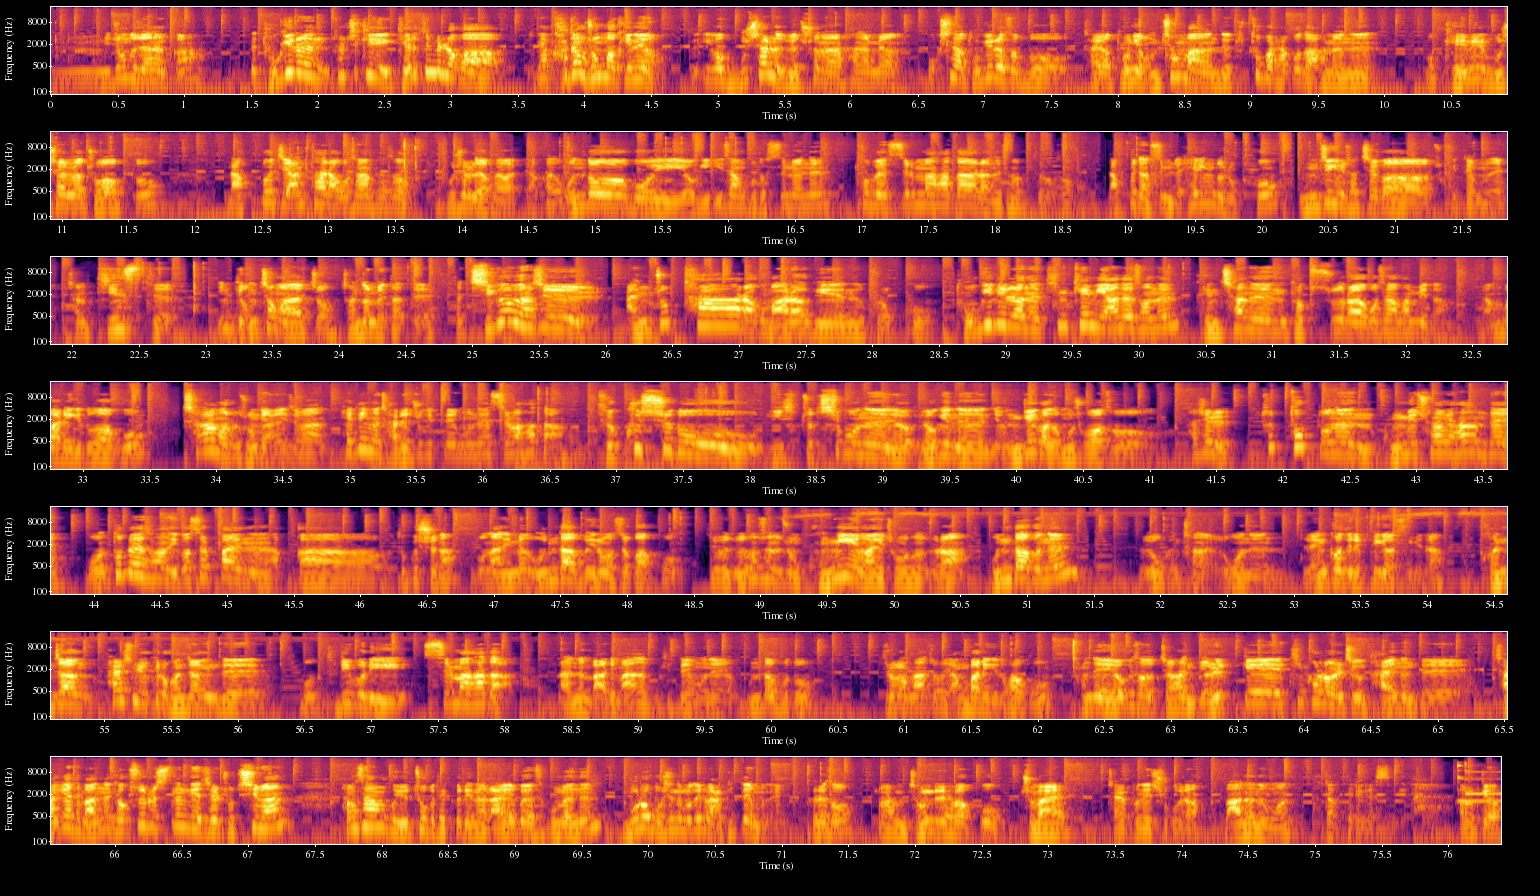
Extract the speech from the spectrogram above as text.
음, 이 정도지 않을까? 근데 독일은 솔직히 게르트 밀러가 그냥 가장 좋은 것 같긴 해요. 이거 무시하려고 왜 추천하냐면 혹시나 독일에서 뭐 자기가 돈이 엄청 많은데 투톱을 할 거다 하면은 뭐 게밀 무시할라 조합도 나쁘지 않다라고 생각해서 무시할라 약간, 약간 원더보이 여기 이상부터 쓰면은 톱에 쓸만하다라는 생각 들어서 나쁘지 않습니다. 헤딩도 좋고 움직임 자체가 좋기 때문에 참 딘스트 인기 엄청 많았죠. 전전 메타 때. 지금은 사실 안 좋다라고 말하기에는 그렇고 독일이라는 팀케미 안에서는 괜찮은 격수라고 생각합니다. 양발이기도 하고 체감은 그렇게 좋은 게 아니지만 헤딩은 잘해주기 때문에 쓸만하다. 드쿠슈도 20초 치고는 여, 기는 연계가 너무 좋아서 사실 투톱 또는 공미에 추나긴 하는데 원톱에서는 이거 쓸 바에는 아까 드쿠슈나 또는 아니면 운다브 이런 거 쓸 것 같고 요, 요 선수는 좀 공미에 많이 좋은 선수라 운다브는 요거 괜찮아요. 요거는 랭커들의 픽이었습니다. 건장 86kg 건장인데 뭐 드리블이 쓸만하다라는 말이 많기 때문에 운다브도 들어가면 하죠. 양발이기도 하고. 근데 여기서 제가 한 10개 팀 컬러를 지금 다 했는데 자기한테 맞는 격수를 쓰는 게 제일 좋지만 항상 그 유튜브 댓글이나 라이브에서 보면은 물어보시는 분들이 많기 때문에 그래서 좀 한번 정리를 해봤고 주말 잘 보내시고요. 많은 응원 부탁드리겠습니다. 가볼게요.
